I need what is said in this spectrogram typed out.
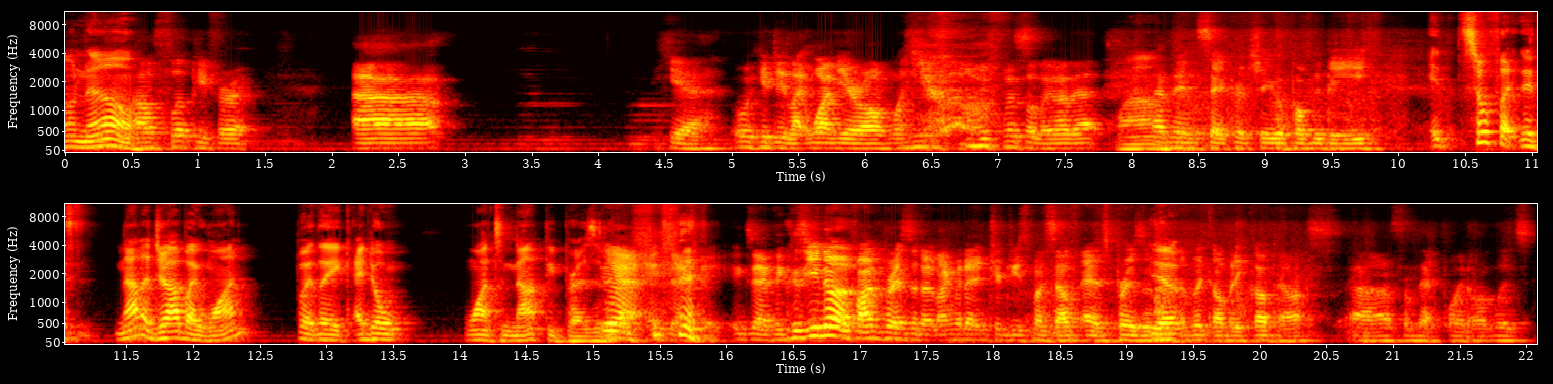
Oh no. I'll flip you for it. Uh, yeah, we could do like one year on, one year off, or something like that. Wow. And then secretary would probably be It's so funny. It's not a job I want, but like I don't want to not be president. yeah, exactly, exactly. Because you know, if I'm president, I'm going to introduce myself as president Yep. of the comedy clubhouse uh, from that point onwards.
